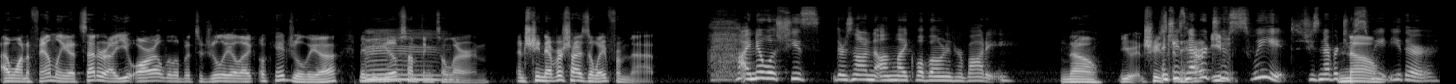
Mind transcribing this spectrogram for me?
I want a family, etc." You are a little bit to Julia like, "Okay, Julia, maybe you have something to mm. learn," and she never shies away from that. I know. Well, she's there's not an unlikable bone in her body, No, you, she's and she's never too even, sweet. She's never too No. sweet either.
